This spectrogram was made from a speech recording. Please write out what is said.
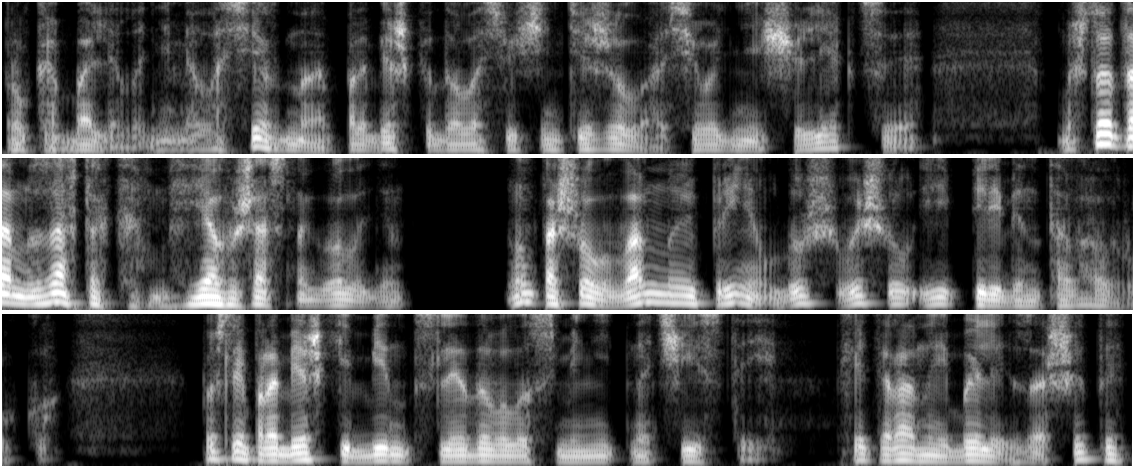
Рука болела немилосердно, пробежка далась очень тяжело, а сегодня еще лекция. Ну что там завтраком? Я ужасно голоден. Он пошел в ванную, принял душ, вышел и перебинтовал руку. После пробежки бинт следовало сменить на чистый. Хоть раны и были зашиты,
